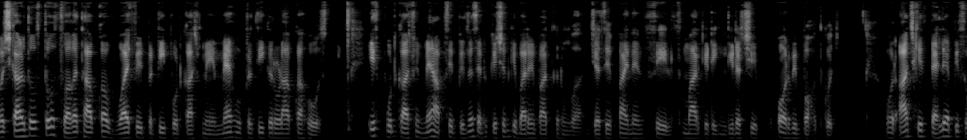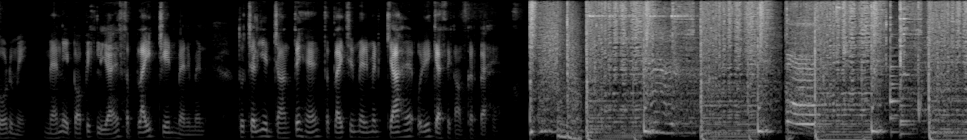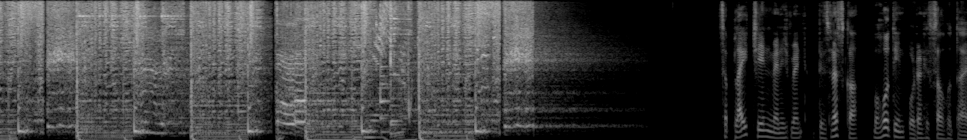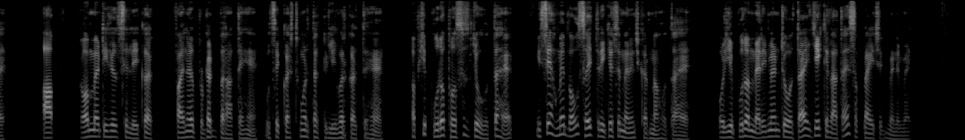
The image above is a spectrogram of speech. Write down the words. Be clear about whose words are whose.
Speaker 1: नमस्कार दोस्तों, स्वागत है आपका वॉइस विद प्रतीक पॉडकास्ट में। मैं हूँ प्रतीक अरोड़ा आपका होस्ट इस पॉडकास्ट में मैं आपसे बिज़नेस एडुकेशन के बारे में बात करूँगा, जैसे फाइनेंस सेल्स मार्केटिंग लीडरशिप और भी बहुत कुछ। और आज के इस पहले एपिसोड में मैंने टॉपिक लिया है सप्लाई चेन मैनेजमेंट तो चलिए जानते हैं सप्लाई चेन मैनेजमेंट क्या है और ये कैसे काम करता है।
Speaker 2: सप्लाई चेन मैनेजमेंट बिज़नेस का बहुत ही इंपॉर्टेंट हिस्सा होता है। आप रॉ मटेरियल से लेकर फाइनल प्रोडक्ट बनाते हैं, उसे कस्टमर तक डिलीवर करते हैं। अब ये पूरा प्रोसेस जो होता है, इसे हमें बहुत सही तरीके से मैनेज करना होता है और ये पूरा मैनेजमेंट जो होता है, ये कहलाता है सप्लाई चेन मैनेजमेंट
